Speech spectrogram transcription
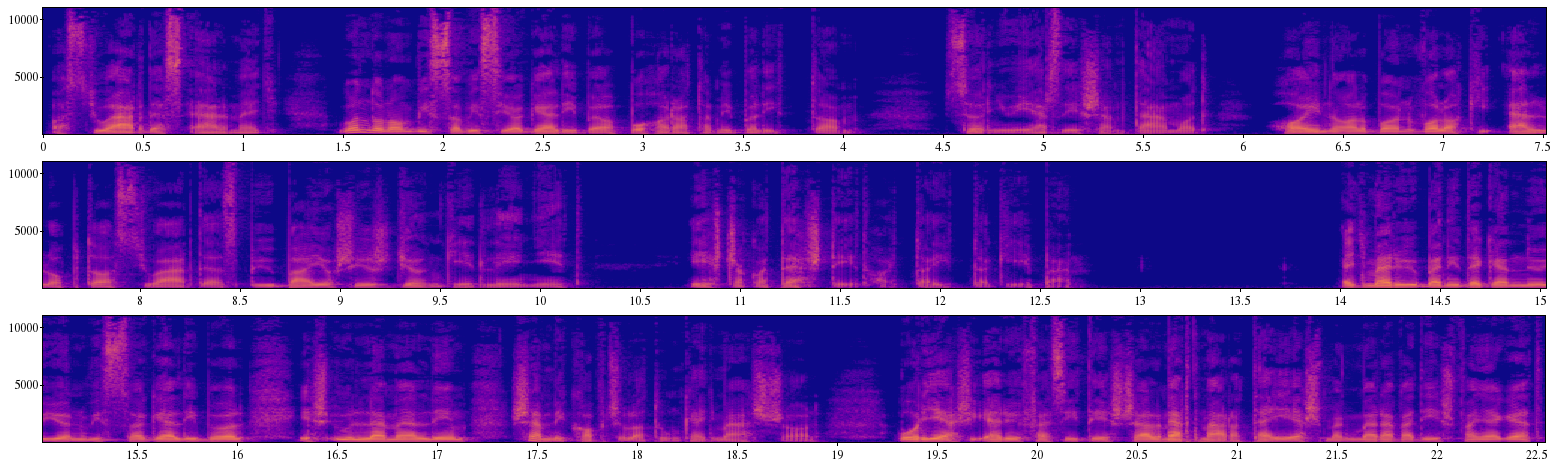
A stewardess elmegy. Gondolom visszaviszi a gelibe a poharat, amiből ittam. Szörnyű érzésem támad. Hajnalban valaki ellopta a stewardess bűbájos és gyöngéd lényét, és csak a testét hagyta itt a gépen. Egy merőben idegen nő jön vissza a geliből, és ül le mellém, semmi kapcsolatunk egymással. Óriási erőfeszítéssel, mert már a teljes megmerevedés fenyeget,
